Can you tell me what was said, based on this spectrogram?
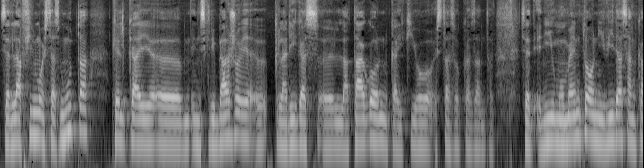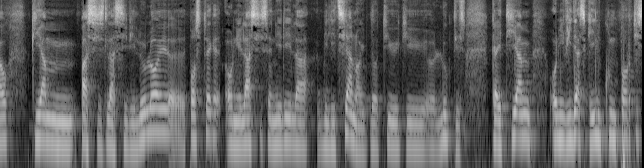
sed la filmo estas muta, kelkaj uh, inscribaĵoj uh, klarigas uh, la tagon kaj kio estas okazanta. Sed en iu momento oni vidas ankaŭ kiam pasis la civiluloj eh, poste oni lasis eniri la milicianoj do tiuj kiuj eh, luktis kaj tiam oni vidas ke ili kunportis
